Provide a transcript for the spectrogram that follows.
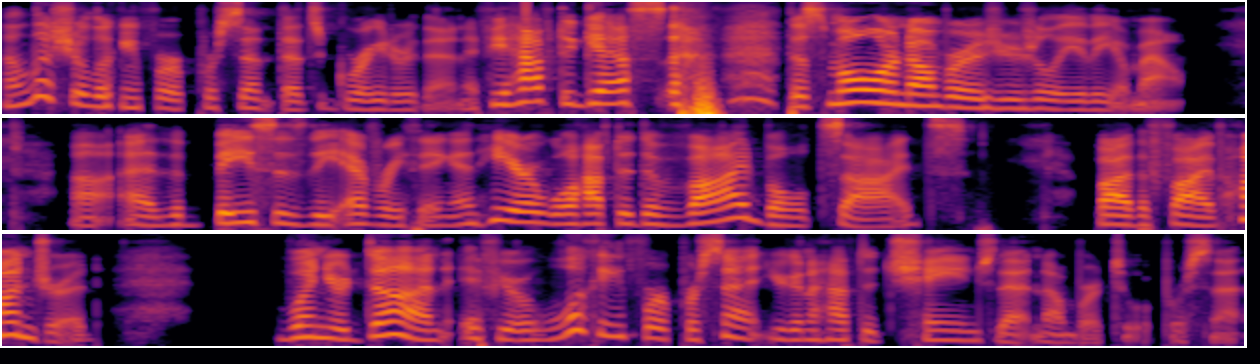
unless you're looking for a percent that's greater than. If you have to guess, the smaller number is usually the amount. Uh, the base is the everything. And here we'll have to divide both sides by the 500. When you're done, if you're looking for a percent, you're going to have to change that number to a percent.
